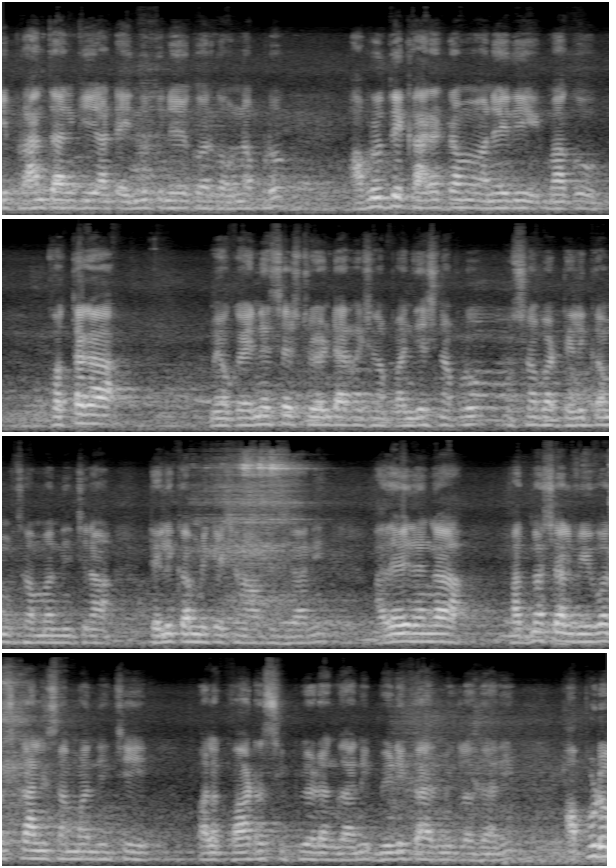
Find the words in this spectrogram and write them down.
ఈ ప్రాంతానికి అంటే ఇందుర్తి నియోజకవర్గం ఉన్నప్పుడు అభివృద్ధి కార్యక్రమం అనేది మాకు కొత్తగా మేము ఒక ఎన్ఎస్ఎస్ స్టూడెంట్ ఆర్గనైజేషన్ పనిచేసినప్పుడు హుస్నాబాద్ టెలికాం సంబంధించిన టెలికమ్యూనికేషన్ ఆఫీస్ కానీ అదేవిధంగా పద్మశాలి వీవర్స్ కాలనీ సంబంధించి వాళ్ళ క్వార్టర్స్ ఇప్పించడం కానీ బీడీ కార్మికులకు కానీ అప్పుడు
